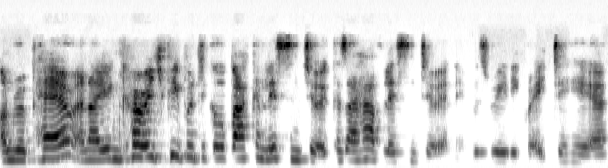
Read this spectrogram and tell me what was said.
on repair, and I encourage people to go back and listen to it because I have listened to it and it was really great to hear.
